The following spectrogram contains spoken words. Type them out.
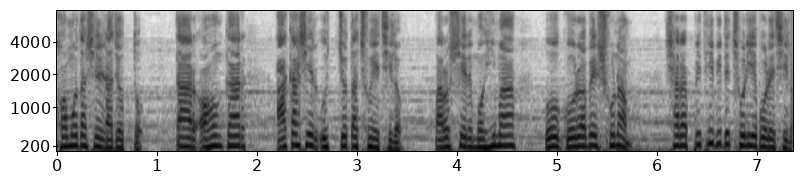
ক্ষমতাশীল রাজত্ব। তার অহংকার আকাশের উচ্চতা ছুঁয়েছিল। পারস্যের মহিমা ও গৌরবের সুনাম সারা পৃথিবীতে ছড়িয়ে পড়েছিল।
